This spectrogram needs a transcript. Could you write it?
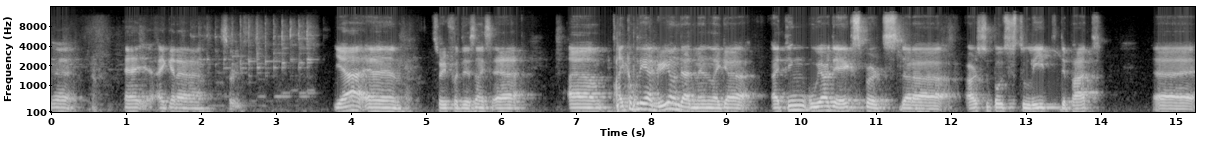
Uh, I, I gotta sorry. Yeah um, sorry for this noise uh, um, i completely agree on that man. Like uh, i think we are the experts that are, are supposed to lead the path. Uh,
